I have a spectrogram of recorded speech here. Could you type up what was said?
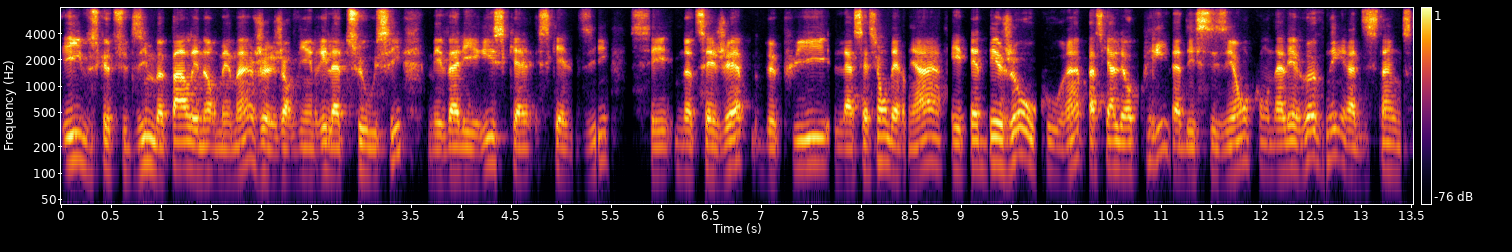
Yves, ce que tu dis me parle énormément, je, je reviendrai là-dessus aussi, mais Valérie, ce qu'elle dit, c'est notre cégep depuis la session dernière, était déjà au courant parce qu'elle a pris la décision qu'on allait revenir à distance.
